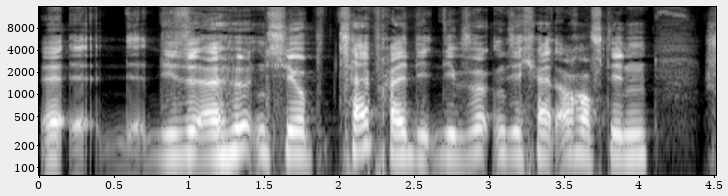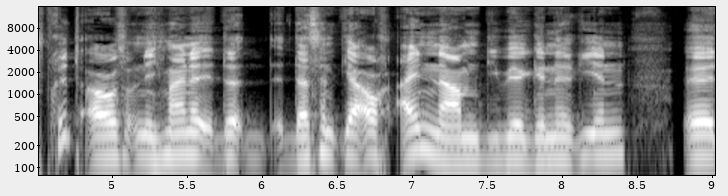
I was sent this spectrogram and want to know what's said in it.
äh, diese erhöhten CO2-Preise, die, die wirken sich halt auch auf den Sprit aus. Und ich meine, das sind ja auch Einnahmen, die wir generieren. Äh,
